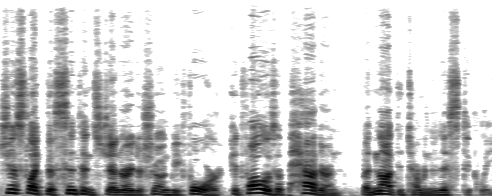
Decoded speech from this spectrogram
Just like the sentence generator shown before, it follows a pattern, but not deterministically.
